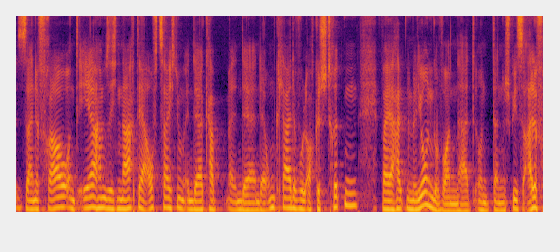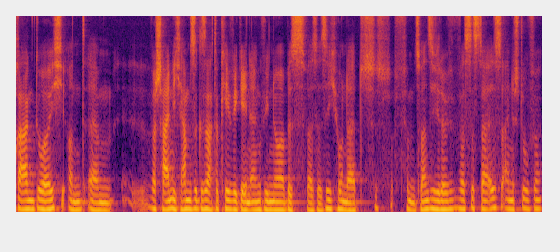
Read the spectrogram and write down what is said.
seine Frau und er haben sich nach der Aufzeichnung in der, Kap in der, in der Umkleide wohl auch gestritten, weil er halt eine Million gewonnen hat. Und dann spielst du alle Fragen durch und ähm, wahrscheinlich haben sie gesagt, okay, wir gehen irgendwie nur bis, was weiß ich, 125 oder was das da ist, eine Stufe.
